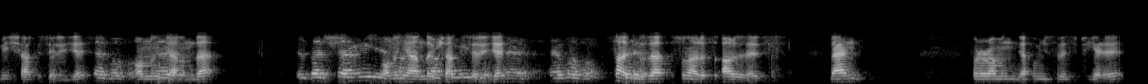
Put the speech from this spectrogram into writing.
bir şarkı söyleyeceğiz. Evet. Onun evet. yanında Onun yanında bir şarkı söyleyeceğiz. Saygımıza sunarız, arz ederiz. Ben programın yapımcısı ve spikeri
